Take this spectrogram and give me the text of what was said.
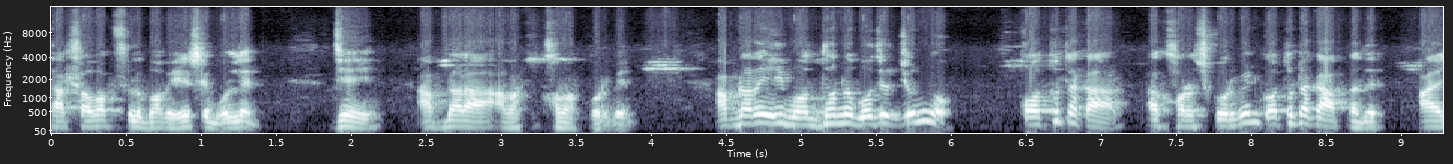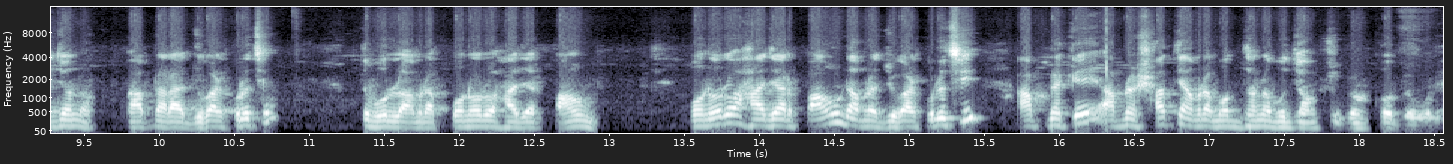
তার স্বভাবসুলভভাবে হেসে বললেন যে, আপনারা আমাকে ক্ষমা করবেন। আপনারা এই মধ্যাহ্নভোজের জন্য কত টাকা খরচ করবেন? কত টাকা আপনাদের আয়োজন, আপনারা জোগাড় করেছেন? তো বলল, আমরা পনেরো হাজার পাউন্ড পনেরো হাজার পাউন্ড আমরা জোগাড় করেছি। আপনাকে, আপনার সাথে আমরা মধ্যাহ্নভোজে অংশগ্রহণ করবে বলে।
